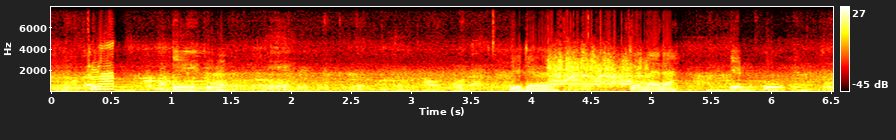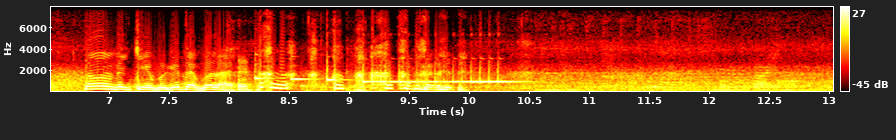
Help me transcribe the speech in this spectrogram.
ำกรัดเกมกูเดี๋ยวเดี๋ยวเกมอะไรนะ เกมกูเกมกูก็มันเป็นเกมมึงตั้งแต่เมื่อไหร่มองไปมองไป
